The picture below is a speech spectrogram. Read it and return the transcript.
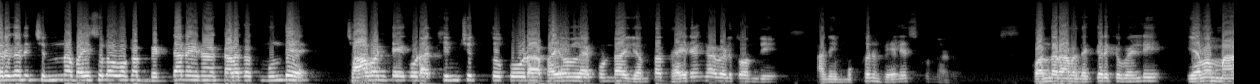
ఎరగని చిన్న వయసులో ఒక బిడ్డనైనా కలగక ముందే చావంటే కూడా కించిత్తు కూడా భయం లేకుండా ఎంత ధైర్యంగా వెళుతోంది అని ముక్కును వేలేసుకున్నాడు. కొందరు ఆమె దగ్గరికి వెళ్ళి ఏమమ్మా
